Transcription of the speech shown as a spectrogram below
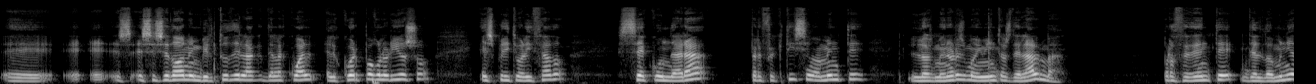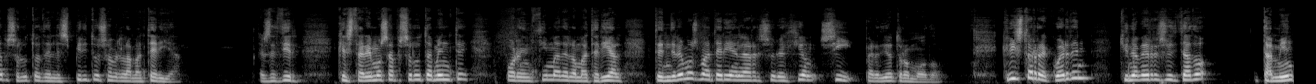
es, ese don en virtud de la, de la cual el cuerpo glorioso, espiritualizado, secundará perfectísimamente los menores movimientos del alma, procedente del dominio absoluto del espíritu sobre la materia. Es decir, que estaremos absolutamente por encima de lo material. ¿Tendremos materia en la resurrección? Sí, pero de otro modo. Cristo, recuerden que una vez resucitado también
